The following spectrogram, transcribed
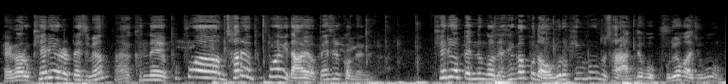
배가로 캐리어를 뺏으면? 아 근데 폭풍함 차라리 폭풍함이 나아요 뺏을 거면 캐리어 뺏는 거는 생각보다 어그로 핑퐁도 잘 안되고 구려가지고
